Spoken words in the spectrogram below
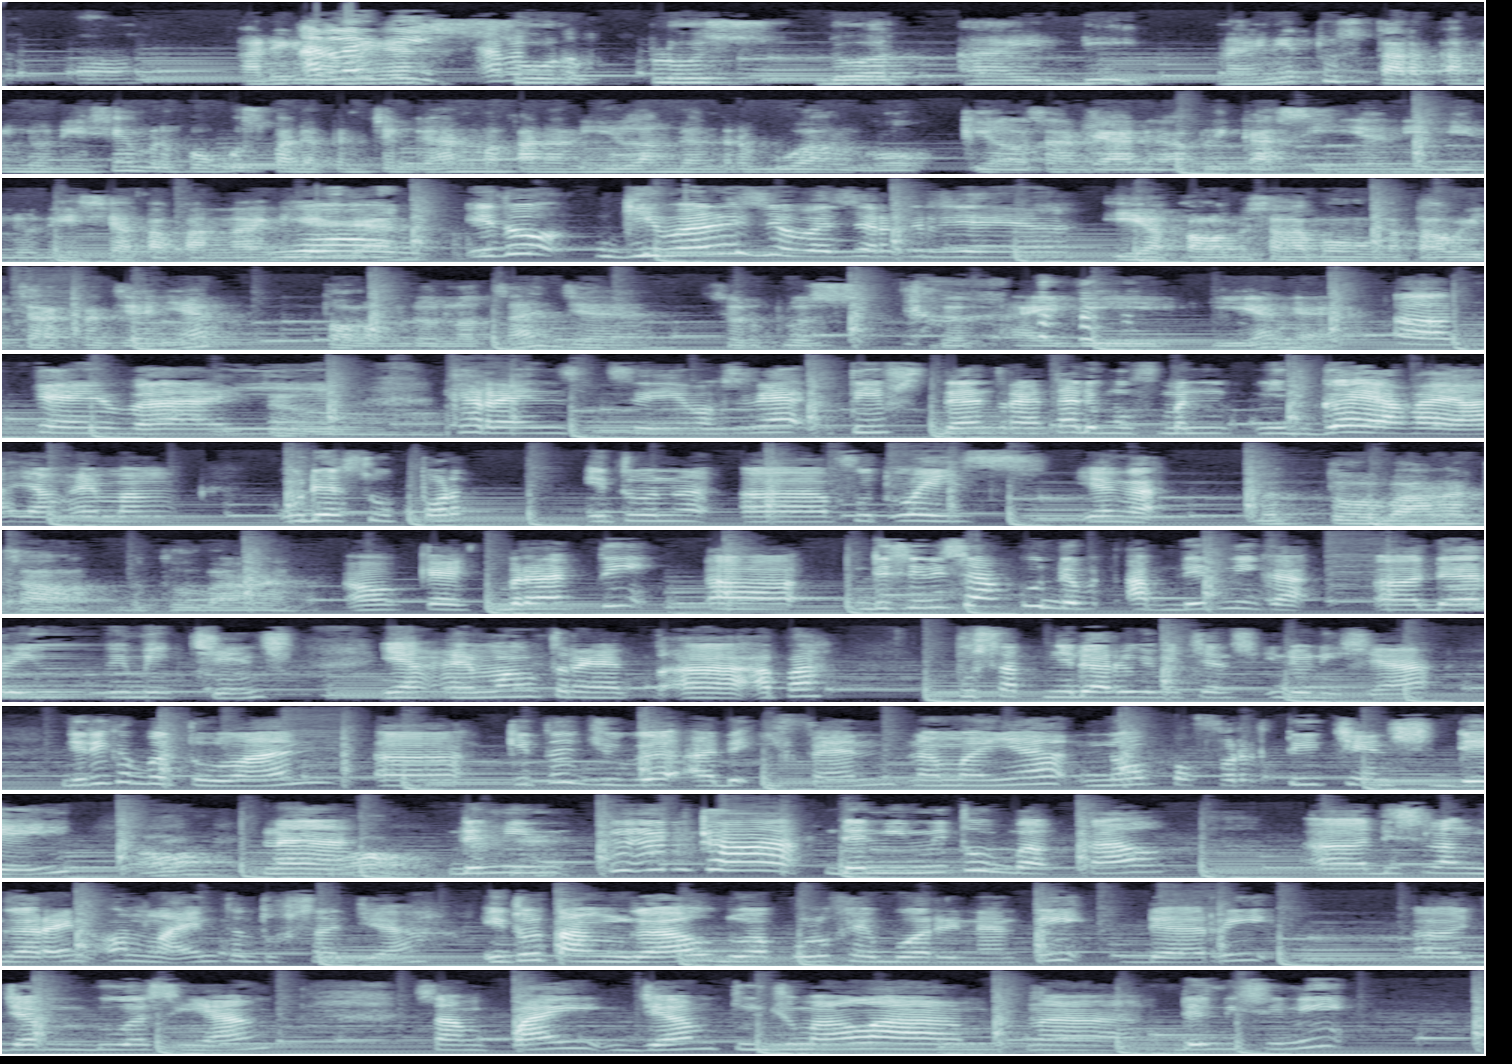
Ada yang namanya surplus.id. Nah ini tuh startup Indonesia yang berfokus pada pencegahan makanan hilang dan terbuang. Gokil sampai ada aplikasinya nih di Indonesia kapan lagi ya Wow, kan? itu gimana coba cara kerjanya? Iya kalau misalnya mau mengetahui cara kerjanya, tolong download saja surplus.id. iya nggak? Oke, baik. Tuh. Keren sih. Maksudnya tips dan ternyata ada movementnya juga ya kayak yang emang udah support itu uh, food waste, ya nggak? Betul banget Sal, betul banget. Oke, berarti uh, di sini sih aku dapat update nih kak uh, dari We Make Change yang emang ternyata uh, apa pusatnya dari We Make Change Indonesia Jadi kebetulan uh, kita juga ada event namanya No Poverty Change Day. Oh. Nah, wow. dan ini Kak, dan ini tuh bakal uh, diselenggarain online tentu saja. Itu tanggal 20 Februari nanti dari uh, jam 2 siang sampai jam 7 malam. Nah, dan di sini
